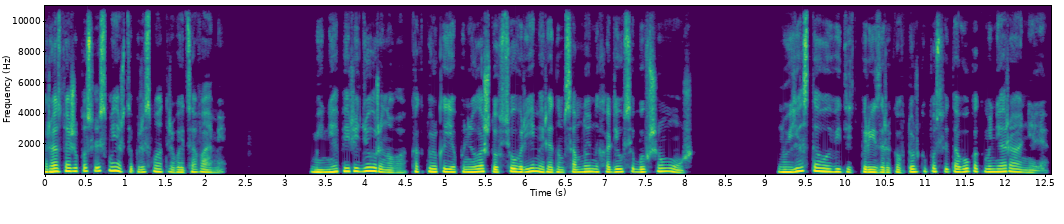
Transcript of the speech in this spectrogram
раз даже после смерти присматривает за вами». Меня передернуло, как только я поняла, что все время рядом со мной находился бывший муж. Но я стала видеть призраков только после того, как меня ранили.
